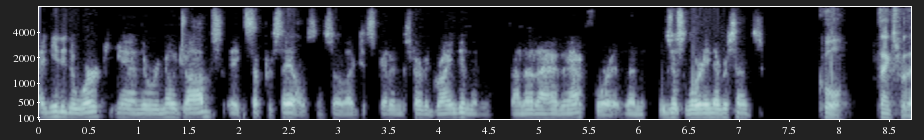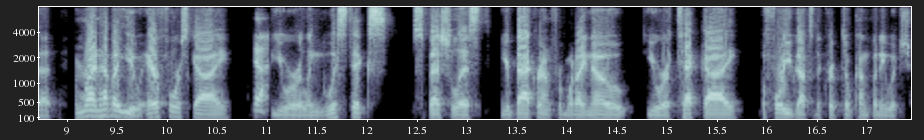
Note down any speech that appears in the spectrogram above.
I, needed to work and there were no jobs except for sales. And so I just got in and started grinding and found out I had an act for it. And was just learning ever since. Cool. Thanks for that. And Ryan, how about you? Air Force guy. Yeah. You were a linguistics specialist. Your background, from what I know, you were a tech guy before you got to the crypto company, which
